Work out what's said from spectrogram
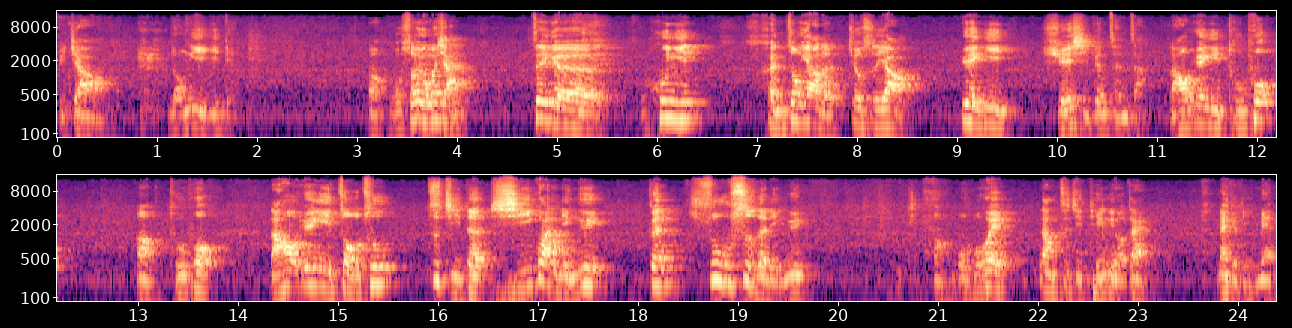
比较容易一点。哦，我所以我想，这个婚姻很重要的就是要愿意学习跟成长。然后愿意突破，啊，突破，然后愿意走出自己的习惯领域跟舒适的领域，哦，我不会让自己停留在那个里面。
